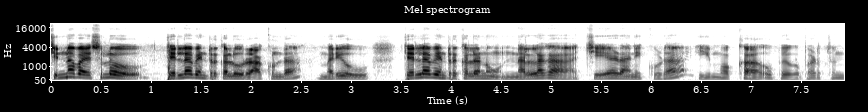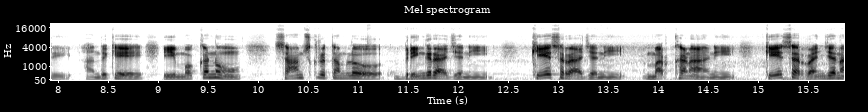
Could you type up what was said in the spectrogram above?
చిన్న వయసులో తెల్ల వెంట్రుకలు రాకుండా మరియు తెల్ల వెంట్రుకలను నల్లగా చేయడానికి కూడా ఈ మొక్క ఉపయోగపడుతుంది. అందుకే ఈ మొక్కను సంస్కృతంలో భృంగరాజ్ అని కేసరాజ్ అని మర్కణ అని కేసరంజన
